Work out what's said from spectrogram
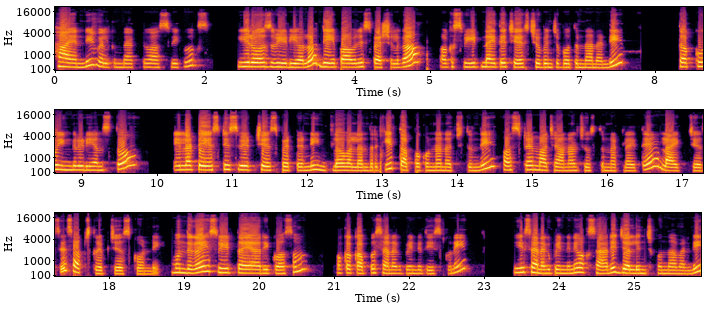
హాయ్ అండి welcome back to Aswi cooks ఈ రోజు వీడియోలో దీపావళి స్పెషల్గా ఒక స్వీట్ని అయితే చేసి చూపించబోతున్నానండి. తక్కువ ఇంగ్రీడియంట్స్తో ఇలా టేస్టీ స్వీట్ చేసి పెట్టండి. ఇంట్లో వాళ్ళందరికీ తప్పకుండా నచ్చుతుంది. ఫస్ట్ టైం మా ఛానల్ చూస్తున్నట్లయితే లైక్ చేసి సబ్స్క్రైబ్ చేసుకోండి. ముందుగా ఈ స్వీట్ తయారీ కోసం ఒక కప్పు శనగపిండి తీసుకుని ఈ శనగపిండిని ఒకసారి జల్లించుకుందామండి.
